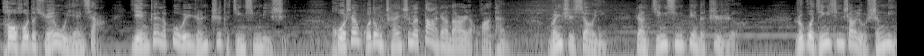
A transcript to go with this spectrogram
厚厚的玄武岩下掩盖了不为人知的金星历史。火山活动产生了大量的二氧化碳，温室效应让金星变得炙热。如果金星上有生命，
